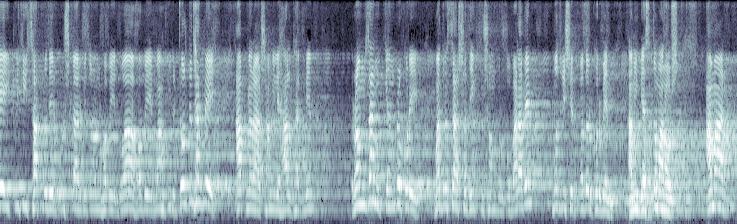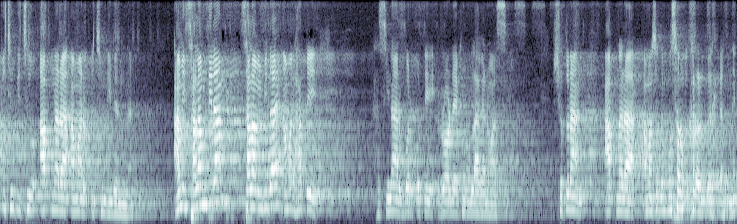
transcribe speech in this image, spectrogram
এই কৃতি ছাত্রদের পুরস্কার বিতরণ হবে, দোয়া হবে, মাহফিল চলতে থাকবে। আপনারা সামিলে হাল থাকবেন। রমজান কেন্দ্র করে মাদ্রাসার সাথে একটু সম্পর্ক বাড়াবেন, মজলিসের কদর করবেন। আমি ব্যস্ত মানুষ, আমার কিছু কিছু আপনারা আমার পিছু নিবেন না। আমি সালাম দিলাম, সালামে বিদায়। আমার হাতে হাসিনার বরকতে রড এখনও লাগানো আছে। সুতরাং আপনারা আমার সাথে মুসাফা করার দরকার নেই।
